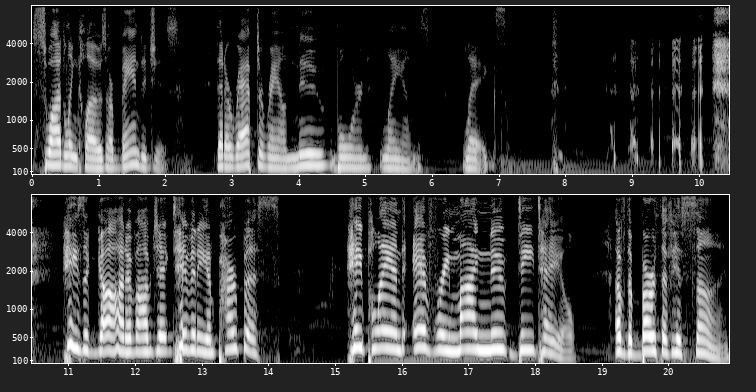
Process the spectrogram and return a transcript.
Swaddling clothes are bandages that are wrapped around newborn lambs' legs. He's a God of objectivity and purpose. He planned every minute detail of the birth of his son.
